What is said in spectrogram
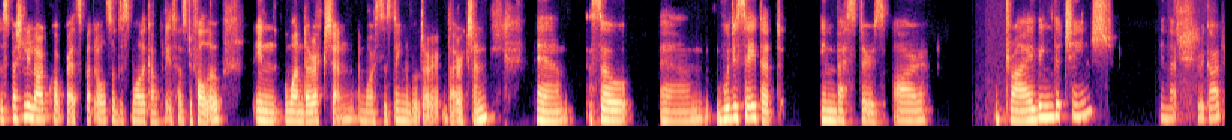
especially large corporates, but also the smaller companies has to follow in one direction, a more sustainable dire direction. Um, so, um, would you say that investors are driving the change in that regard?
